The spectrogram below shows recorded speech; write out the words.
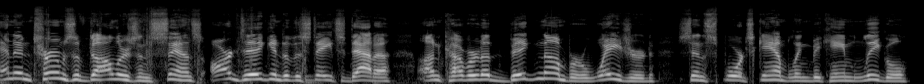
And in terms of dollars and cents, our dig into the state's data uncovered a big number wagered since sports gambling became legal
